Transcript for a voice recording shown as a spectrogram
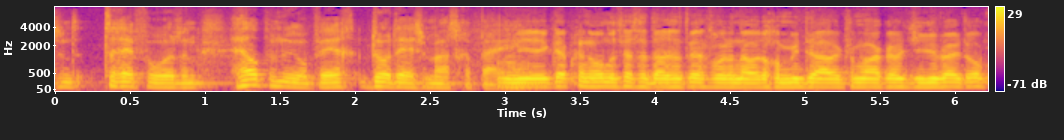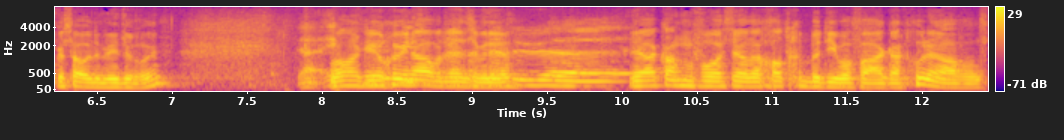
160.000 160.000 trefwoorden helpen u op weg door deze maatschappij. Nee, ik heb geen 160.000 trefwoorden nodig om u duidelijk te maken dat je hier beter op kan hoor. Ja, Mag ik een vind het goede niet avond wensen, meneer? U, eh, Ja, kan ik me voorstellen. God gebeurt hier wel vaker. Goedenavond.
